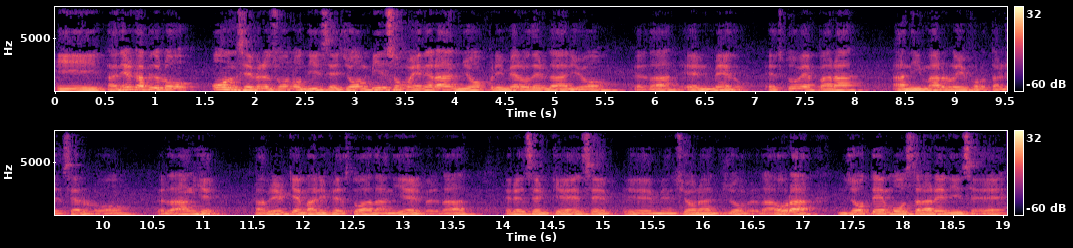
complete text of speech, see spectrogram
Y Daniel capítulo 11, verso 1 dice, yo mismo en el año primero del Dario, ¿verdad? El Medo, estuve para animarlo y fortalecerlo, ¿verdad? Ángel Gabriel que manifestó a Daniel, ¿verdad? Eres el que se eh, menciona yo, ¿verdad? Ahora yo te mostraré, dice eh,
